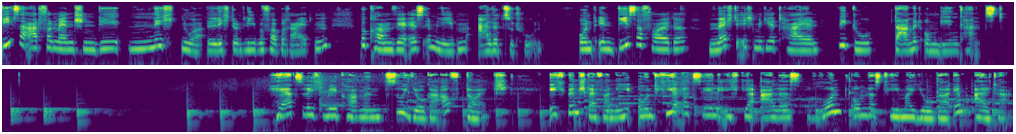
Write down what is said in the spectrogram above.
dieser Art von Menschen, die nicht nur Licht und Liebe verbreiten, bekommen wir es im Leben alle zu tun. Und in dieser Folge möchte ich mit dir teilen, wie du damit umgehen kannst. Herzlich willkommen zu Yoga auf Deutsch. Ich bin Stefanie und hier erzähle ich dir alles rund um das Thema Yoga im Alltag.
